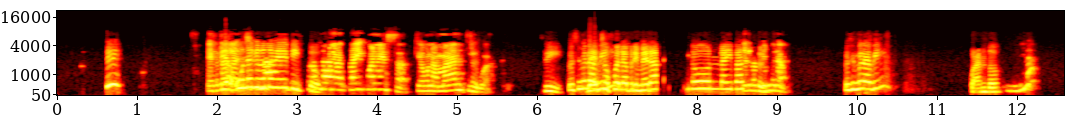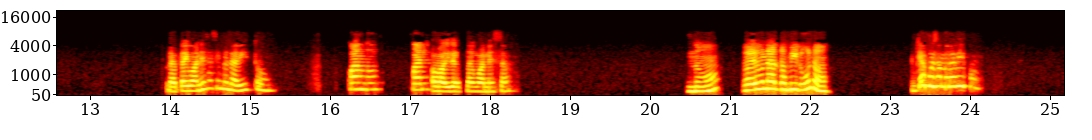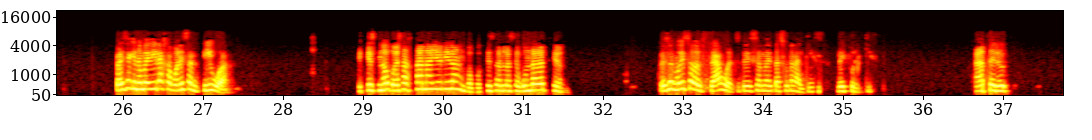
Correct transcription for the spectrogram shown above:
Está Había la una que no te había visto. la taiwanesa, que es una más antigua. Sí. Pues sí me De la hecho, vi. fue la primera versión live Es la action. primera. Pues sí me la vi. ¿Cuándo? La taiwanesa sí me la he visto. ¿Cuándo? ¿Cuál? Oh, de taiwanesa. No. No, es una del 2001. Ya, pues esa me la vi. Parece que no me vi la japonesa antigua. Es que no, pues esa es Hana Yoridango, porque esa es la segunda versión. Pero eso es of the Flowers. Te estoy diciendo de Itasurana Kiss, Playful Kiss. Ah, pero.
